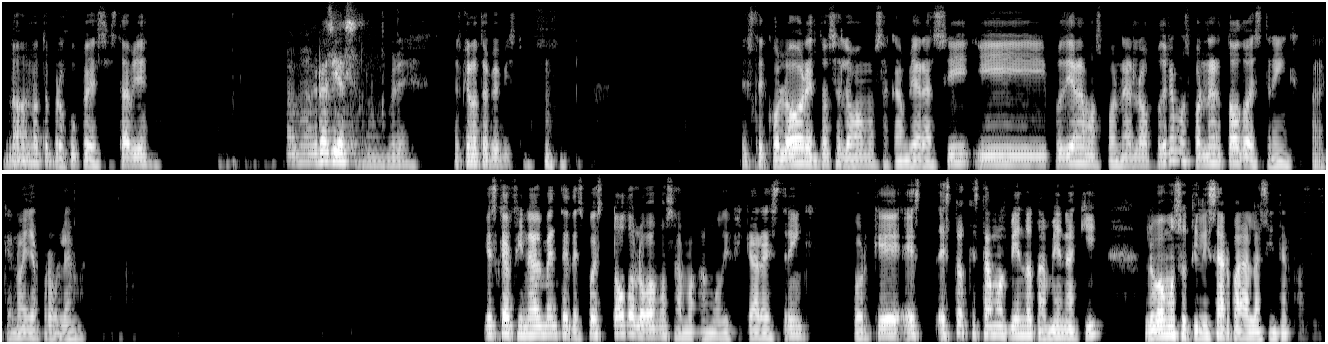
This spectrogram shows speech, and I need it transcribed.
No, no te preocupes, está bien. Gracias. Hombre, es que no te había visto. Este color, entonces lo vamos a cambiar así y pudiéramos ponerlo, podríamos poner todo string para que no haya problema. Y es que finalmente después todo lo vamos a, modificar a string, porque esto que estamos viendo también aquí lo vamos a utilizar para las interfaces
